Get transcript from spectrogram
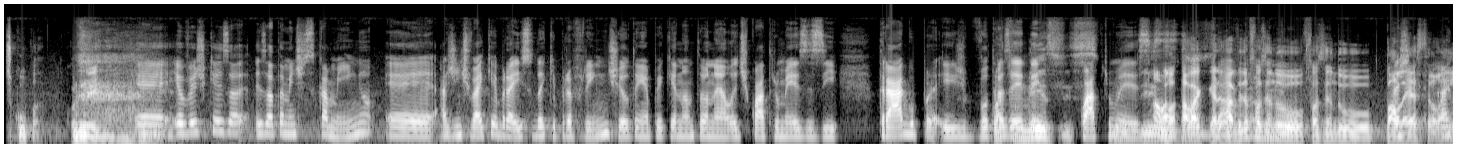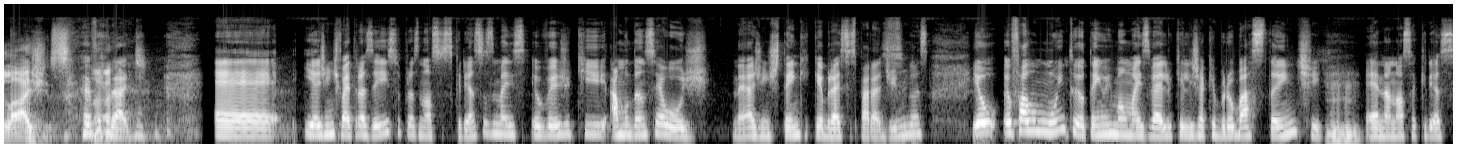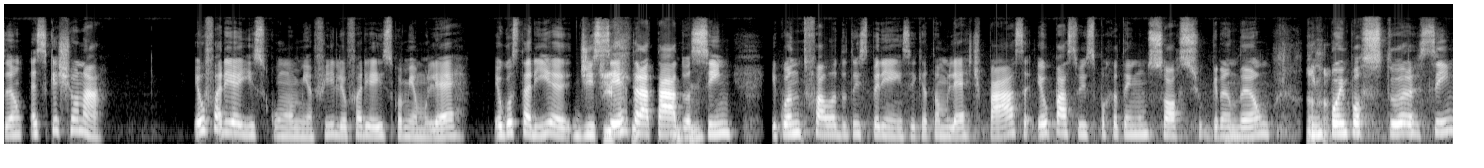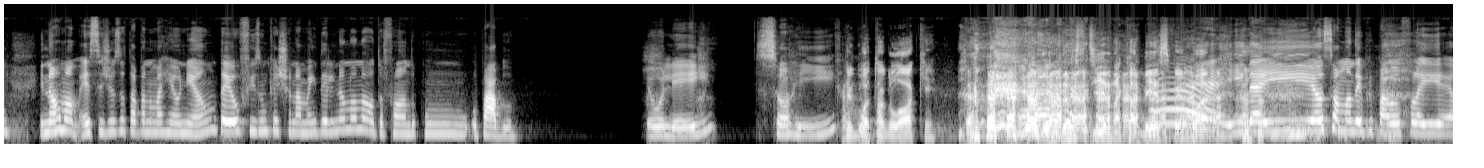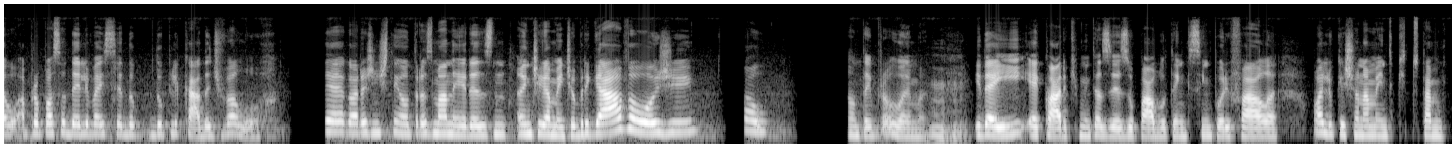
Desculpa. É, eu vejo que é exa exatamente esse caminho. É, a gente vai quebrar isso daqui para frente. Eu tenho a pequena Antonella de quatro meses e trago pra, e vou quatro trazer meses? quatro Meu meses. Deus Não, ela estava grávida fazendo, fazendo palestra a, lá a, em Lages. É verdade. É, e a gente vai trazer isso para as nossas crianças, mas eu vejo que a mudança é hoje. Né? A gente tem que quebrar esses paradigmas. Eu, eu falo muito, eu tenho um irmão mais velho que ele já quebrou bastante uhum. é, na nossa criação, é se questionar. Eu faria isso com a minha filha, eu faria isso com a minha mulher. Eu gostaria de Disso. ser tratado uhum. assim. E quando tu fala da tua experiência que a tua mulher te passa, eu passo isso porque eu tenho um sócio grandão que impõe postura assim. E normalmente, esses dias eu tava numa reunião, daí eu fiz um questionamento dele: não, não, não, eu tô falando com o Pablo. Eu olhei, sorri. Pegou a tua Glock, deu dois tiros na cabeça e foi embora. É, e daí eu só mandei pro Pablo, eu falei, é, a proposta dele vai ser duplicada de valor. E agora a gente tem outras maneiras. Antigamente eu brigava, hoje. Oh, não tem problema. Uhum. E daí, é claro que muitas vezes o Pablo tem que se impor e fala: olha, o questionamento que tu tá me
